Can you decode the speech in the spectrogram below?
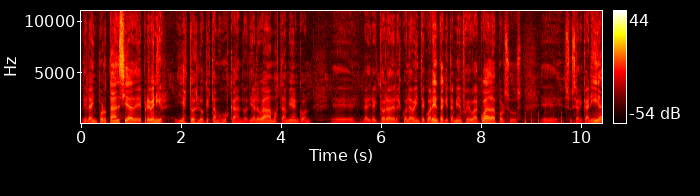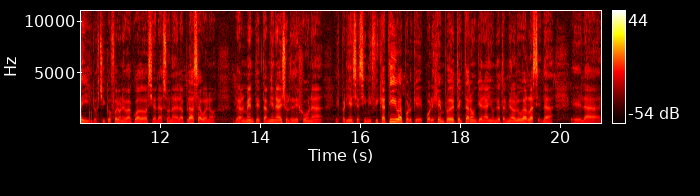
de la importancia de prevenir y esto es lo que estamos buscando. Dialogábamos también con eh, la directora de la Escuela 2040 que también fue evacuada por sus, eh, su cercanía y los chicos fueron evacuados hacia la zona de la plaza. Bueno, realmente también a ellos les dejó una experiencia significativa porque, por ejemplo, detectaron que en un determinado lugar la, eh, la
